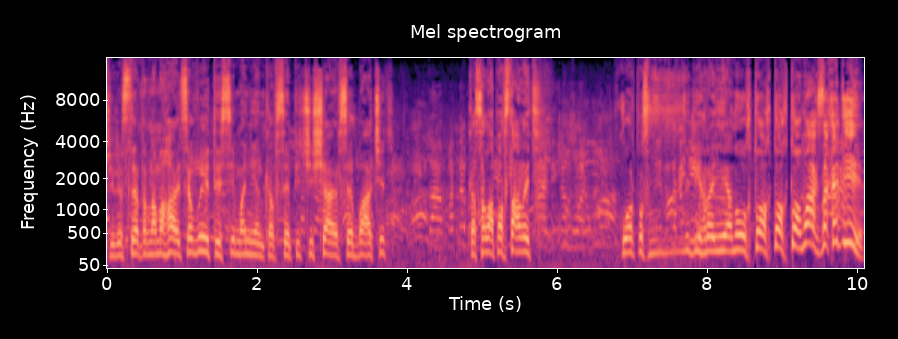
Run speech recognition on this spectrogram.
Через центр намагаються вийти. Сімоненко все підчищає, все бачить. Касалапов ставить. Корпус відіграє. Ну хто, хто, хто? Макс, заходи!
